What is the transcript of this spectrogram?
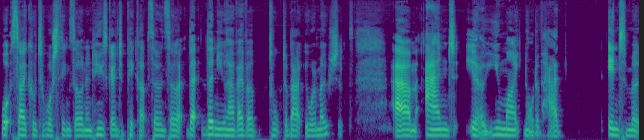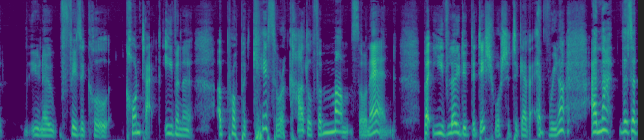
what cycle to wash things on and who's going to pick up so and so that than you have ever talked about your emotions um, and you know you might not have had intimate, you know, physical contact, even a, a proper kiss or a cuddle for months on end. But you've loaded the dishwasher together every night. And that there's a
